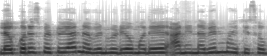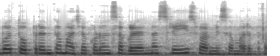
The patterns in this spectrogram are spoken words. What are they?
लवकरच भेटूया नवीन व्हिडिओमध्ये आणि नवीन माहितीसोबत तोपर्यंत माझ्याकडून सगळ्यांना श्री स्वामी समर्थ.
